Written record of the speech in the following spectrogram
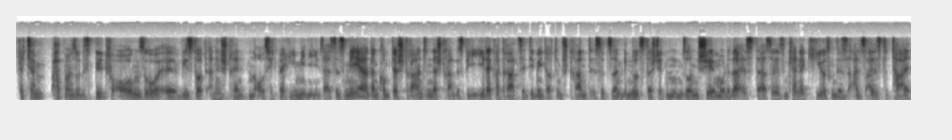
vielleicht hat man so das Bild vor Augen, so äh, wie es dort an den Stränden aussieht bei Rimini. Da ist das Meer, dann kommt der Strand und der Strand ist wie jeder Quadratzentimeter auf dem Strand ist sozusagen genutzt. Da steht ein Sonnenschirm oder da ist das oder da ist ein kleiner Kiosk und das ist alles, alles total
